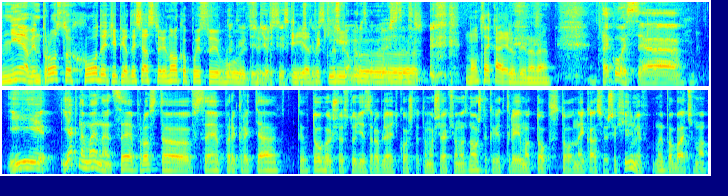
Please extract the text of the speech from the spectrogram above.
Ні, він просто ходить і 50 сторінок описує вулиці. ти дерзкий, з І я книжками- з книжками розмовляєш. е, Ну, така є людина, так. Да. Так ось. Е- і як на мене, це просто все перекриття того, що студії заробляють кошти. Тому що якщо ми знову ж таки відкриємо топ 100 найкасовіших фільмів, ми побачимо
